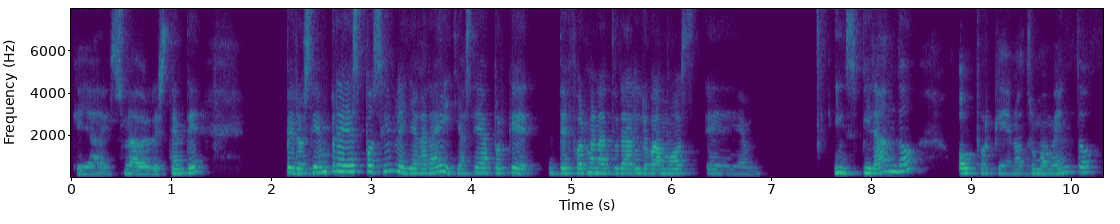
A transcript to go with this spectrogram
que ya es un adolescente, pero siempre es posible llegar ahí, ya sea porque de forma natural lo vamos eh, inspirando o porque en otro momento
